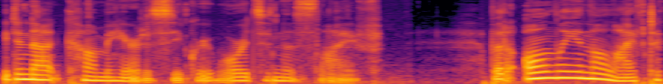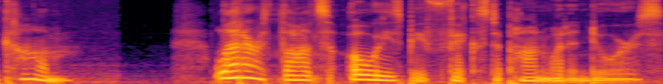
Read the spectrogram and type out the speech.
We did not come here to seek rewards in this life, but only in the life to come. Let our thoughts always be fixed upon what endures,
